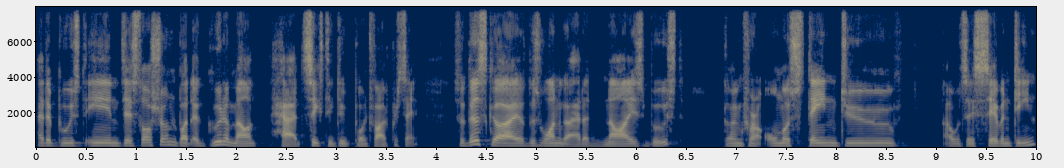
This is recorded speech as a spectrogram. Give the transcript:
had a boost in testosterone, but a good amount had 62.5%. So this guy, this one guy had a nice boost, going from almost 10 to, I would say, 17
